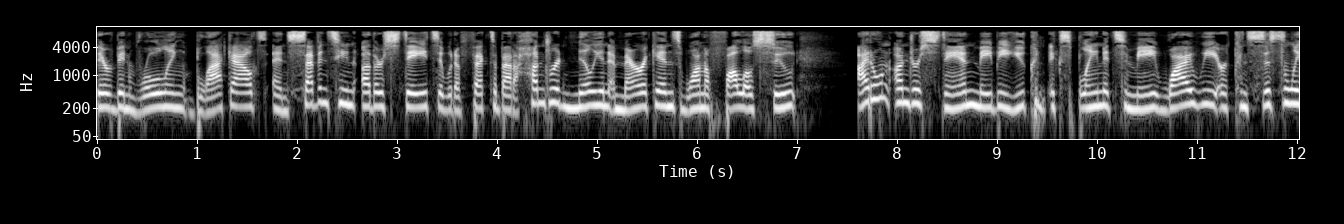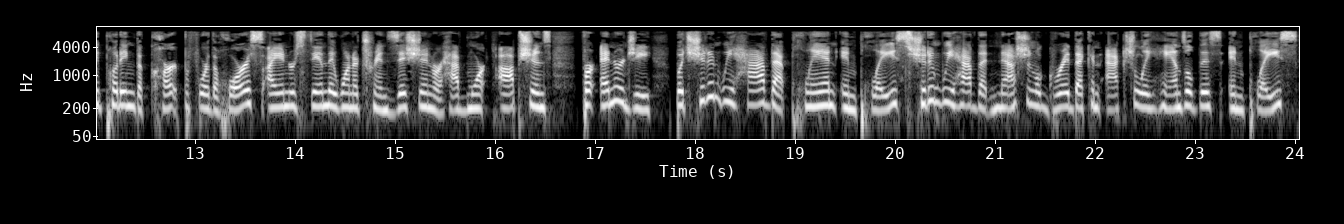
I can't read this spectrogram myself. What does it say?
there have been rolling blackouts and 17 other states. It would affect about 100 million Americans want to follow suit. I don't understand. Maybe you could explain it to me why we are consistently putting the cart before the horse. I understand they want to transition or have more options for energy, but shouldn't we have that plan in place? Shouldn't we have that national grid that can actually handle this in place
